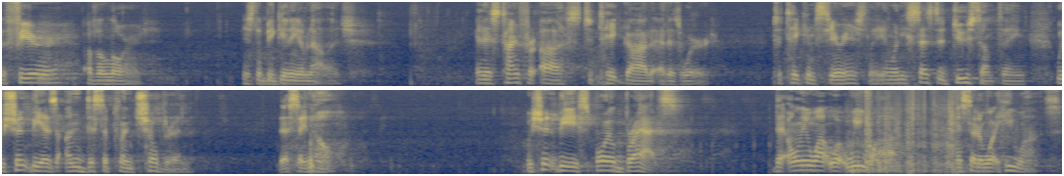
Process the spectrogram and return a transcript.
The fear of the Lord is the beginning of knowledge. And it's time for us to take God at His word, to take Him seriously. And when He says to do something, we shouldn't be as undisciplined children that say no. We shouldn't be spoiled brats that only want what we want instead of what He wants.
